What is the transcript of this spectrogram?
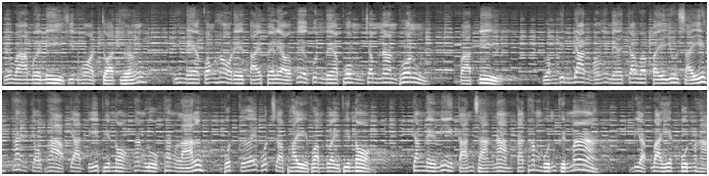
หรือว่าเมื่อนี้คิดฮอดจอดถึงที่แม่ของเฮาได้ตายไปแล้วคือคุณแม่พมชำนาญพ้นบาดนี้ดวงวิญญาณของอีแม่เจ้าว่าไปอยู่ใสทั้งเจ้าภาพญาติพี่น้องทั้งลูกทั้งหลานบุตรเกยบุตรสะใภ้พร้อมด้วยพี่น้อง จังได้มีการสร้างน้ำกระทำบุญขึ้นมาเรียกว่าเฮ็ดบุญหา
